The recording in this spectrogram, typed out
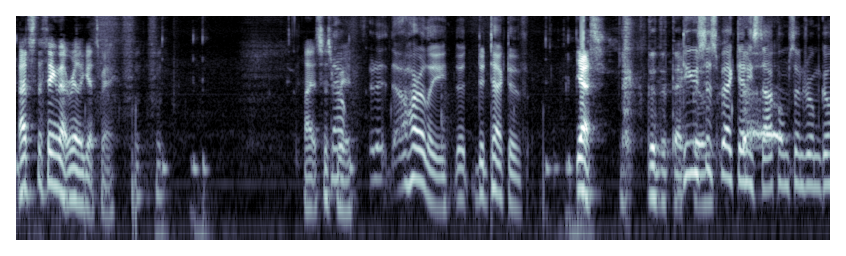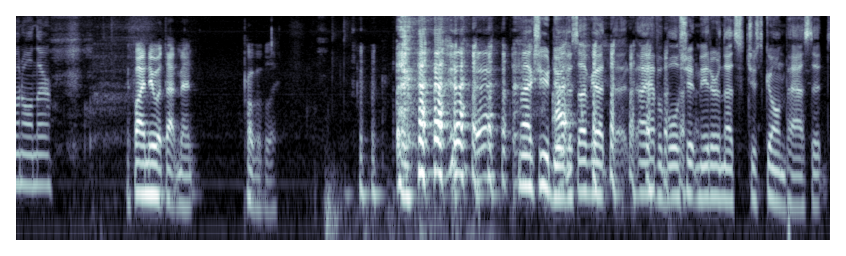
That's the thing that really gets me. Like it's just Now, weird. uh, Harley, the detective, Yes. The detective. do you suspect any Stockholm syndrome going on there? If I knew what that meant, probably. Max, you do this. I've got, I have a bullshit meter, and that's just going past it.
